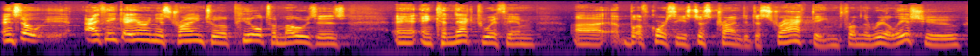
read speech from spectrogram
And so I think Aaron is trying to appeal to Moses and, and connect with him uh, of course, he's just trying to distract him from the real issue,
